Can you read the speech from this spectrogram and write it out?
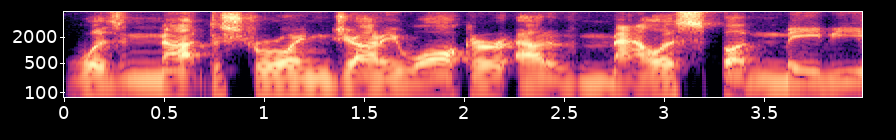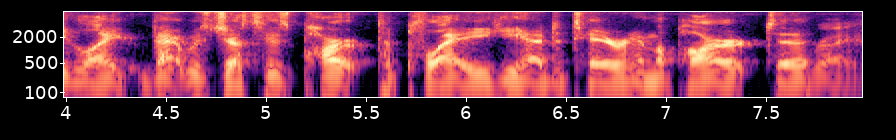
was not destroying Johnnie Walker out of malice, but maybe like that was just his part to play. He had to tear him apart to right.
